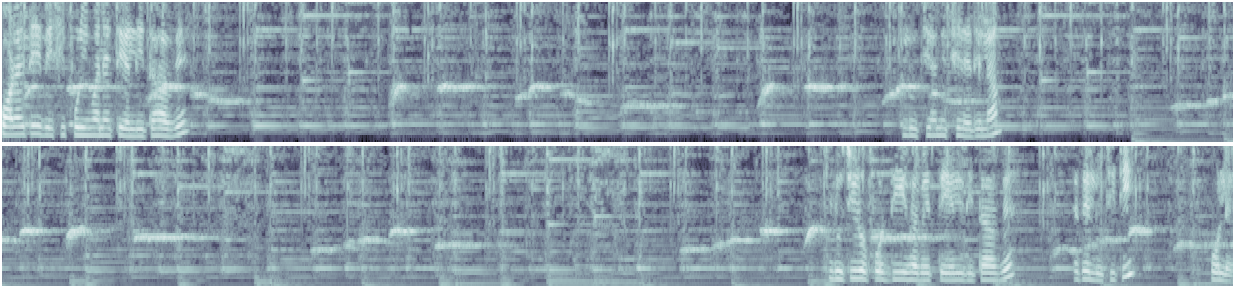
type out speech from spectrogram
কড়াইতে বেশি পরিমাণে তেল দিতে হবে। লুচি আমি ছেড়ে দিলাম। লুচির ওপর দিয়ে এভাবে তেল দিতে হবে, যাতে লুচিটি ফোলে।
